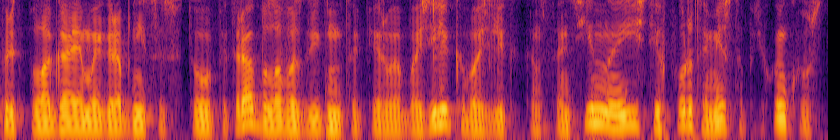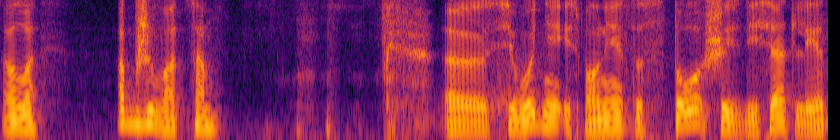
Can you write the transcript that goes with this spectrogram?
предполагаемой гробницей святого Петра была воздвигнута первая базилика, базилика Константина, и с тех пор это место потихоньку стало обживаться. Э, сегодня исполняется 160 лет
